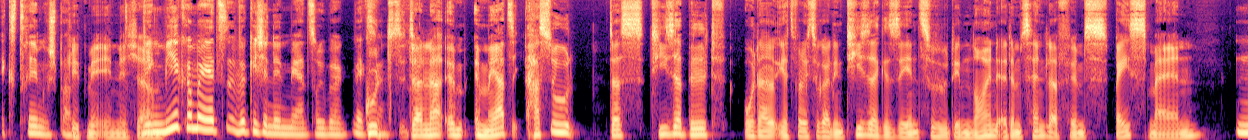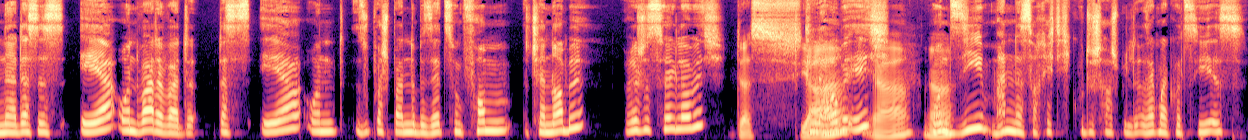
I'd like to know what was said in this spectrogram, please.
Extrem gespannt. Geht mir ähnlich, ja. Wegen mir können wir jetzt wirklich in den März rüber wechseln. Gut, dann äh, im, im März, hast du das Teaserbild oder jetzt vielleicht sogar den Teaser gesehen zu dem neuen Adam Sandler-Film Spaceman? Na, das ist er und warte, warte. Das ist er und super spannende Besetzung vom Tschernobyl. Regisseur, glaube ich. Das, ja. Glaube ich. Ja, ja. Und sie, Mann, das ist doch richtig gute Schauspielerin. Sag mal kurz, sie ist.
